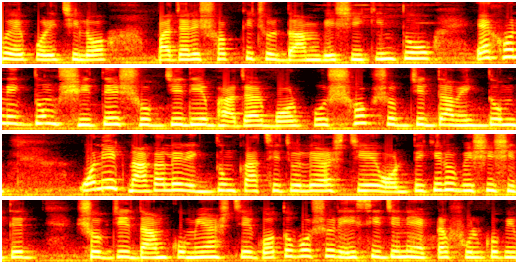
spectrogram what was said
হয়ে পড়েছিল, বাজারে সব কিছুর দাম বেশি। কিন্তু এখন একদম শীতের সবজি দিয়ে ভাজার ভরপুর, সব সবজির দাম একদম অনেক নাগালের একদম কাছে চলে আসছে, অর্ধেকেরও বেশি শীতের সবজির দাম কমে আসছে। গত বছর এই সিজনে একটা ফুলকপি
